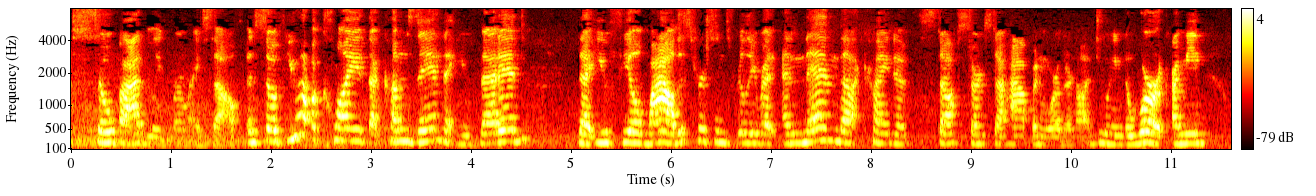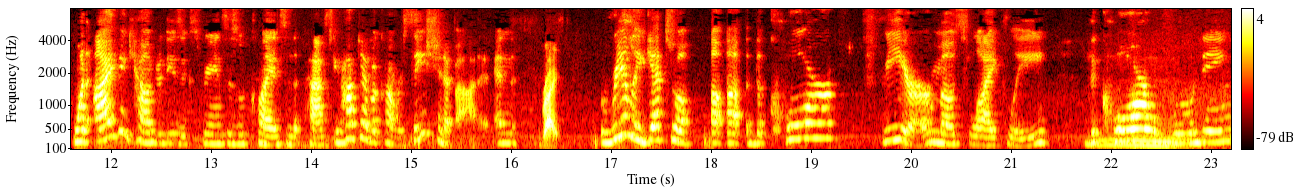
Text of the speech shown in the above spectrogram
so badly for myself. And so if you have a client that comes in that you vetted, that you feel, wow, this person's really ready, and then that kind of stuff starts to happen where they're not doing the work. I mean, when I've encountered these experiences with clients in the past, you have to have a conversation about it and Right. Really get to a, a, a, the core fear, most likely, the core wounding,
